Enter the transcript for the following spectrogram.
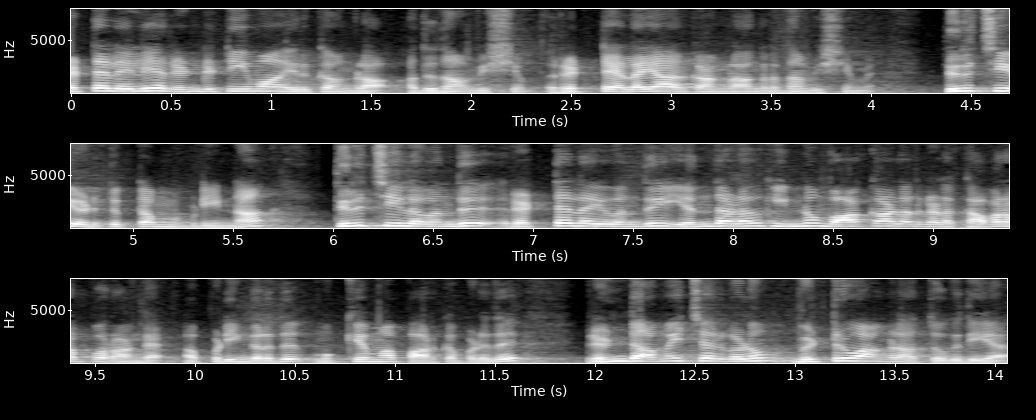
ரெட்டலையிலேயே ரெண்டு டீமாக இருக்காங்களா? அதுதான் விஷயம். ரெட்டலையாக இருக்காங்களாங்கிறது தான் விஷயமே. திருச்சி எடுத்துக்கிட்டோம் அப்படின்னா திருச்சியில் வந்து ரெட்டலை வந்து எந்த அளவுக்கு இன்னும் வாக்காளர்களை கவர போகிறாங்க அப்படிங்கிறது முக்கியமாக பார்க்கப்படுது. ரெண்டு அமைச்சர்களும் விட்டுருவாங்களா தொகுதியை?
